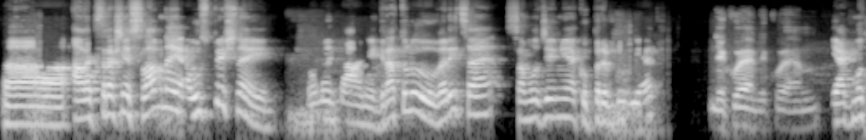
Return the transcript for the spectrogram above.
uh, ale strašně slavný a úspěšný momentálně. Gratuluju velice, samozřejmě jako první věc. Děkujem, děkujem. Jak moc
